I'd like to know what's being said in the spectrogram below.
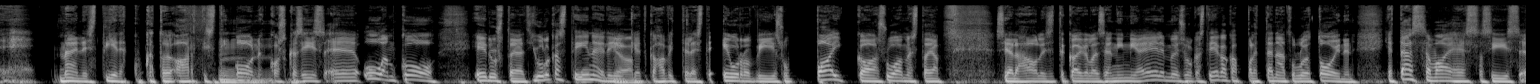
eh, mä en edes tiedä kuka toi artisti mm. on, koska siis äh, UMK-edustajat julkaistiin, eli Joo. Joo. ketkä havittelee sitten Euroviisu paikkaa Suomesta ja siellähän oli sitten kaikenlaisia nimiä. Eilen myös julkaistiin eka kappale, tänään tullut jo toinen. Ja tässä vaiheessa siis, öö,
